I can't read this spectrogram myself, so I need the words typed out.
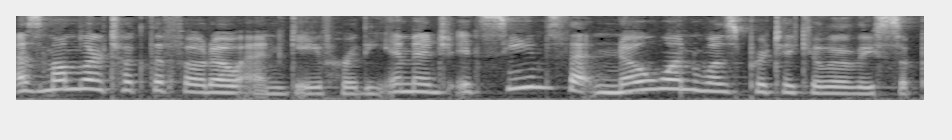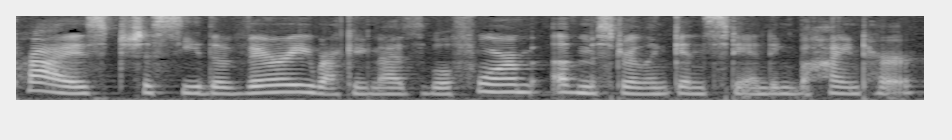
As Mumler took the photo and gave her the image, it seems that no one was particularly surprised to see the very recognizable form of Mr. Lincoln standing behind her.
